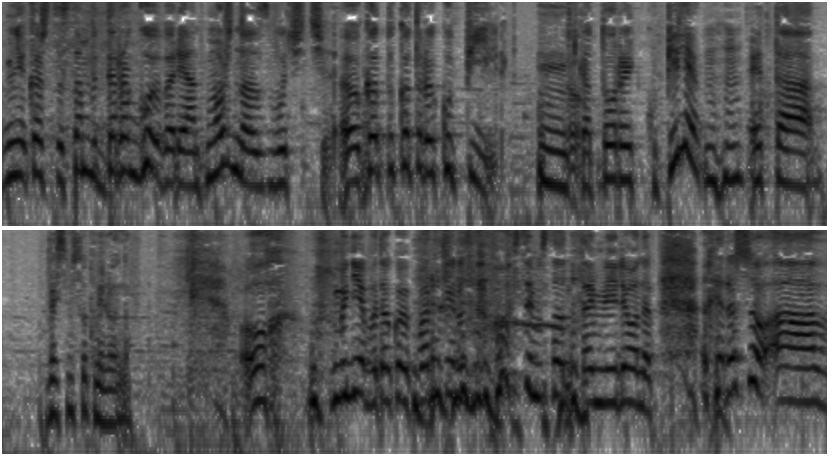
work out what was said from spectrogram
мне кажется, самый дорогой вариант можно озвучить, э, который купили? Который купили, угу. это 800 миллионов. Ох, мне бы такую квартиру за 800 миллионов. Хорошо, а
